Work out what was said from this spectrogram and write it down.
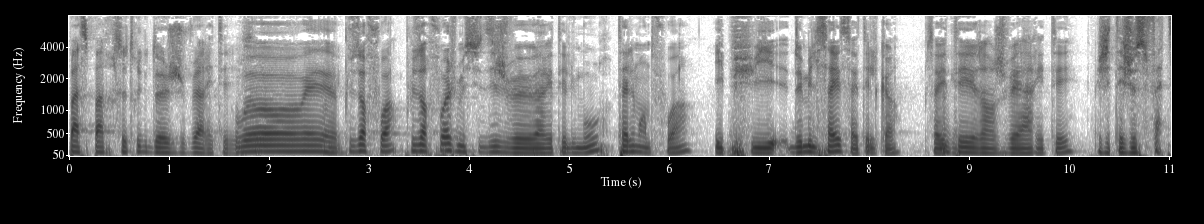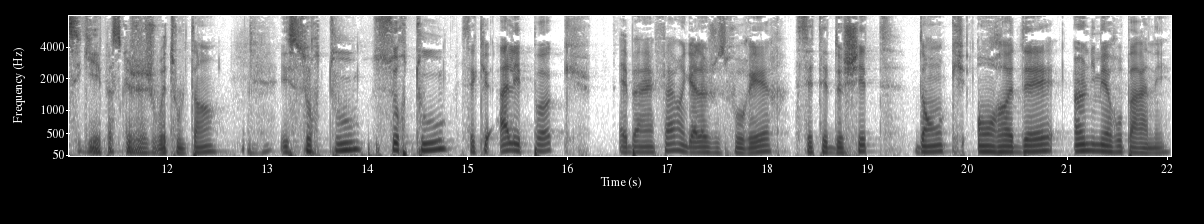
passent par ce truc de je vais arrêter. Ouais, ouais, ouais, ouais, Ok. plusieurs fois. Plusieurs fois, je me suis dit, je veux arrêter l'humour. Tellement de fois. Et puis, 2016, ça a été le cas. Ça a été genre, je vais arrêter. J'étais juste fatigué parce que je jouais tout le temps. Et surtout, surtout, c'est que à l'époque, eh ben, faire un gala juste pour rire, c'était de shit. Donc, on rodait un numéro par année,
